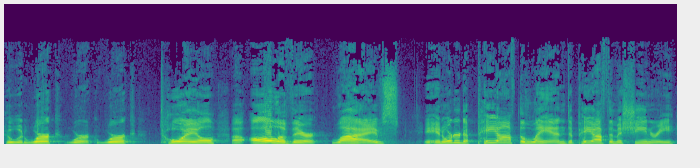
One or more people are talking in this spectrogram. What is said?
who would work, work, work, toil uh, all of their lives in order to pay off the land, to pay off the machinery,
